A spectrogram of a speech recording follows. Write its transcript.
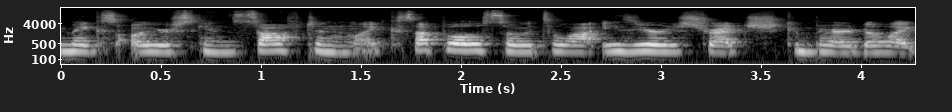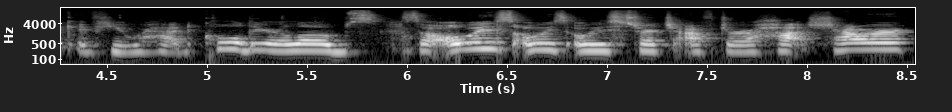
makes all your skin soft and like supple so it's a lot easier to stretch compared to like if you had cold earlobes. So always always always stretch after a hot shower.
